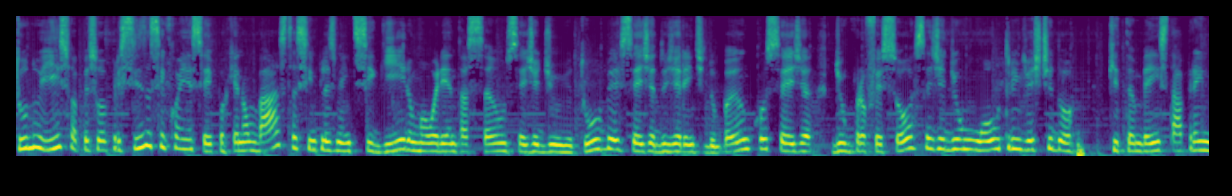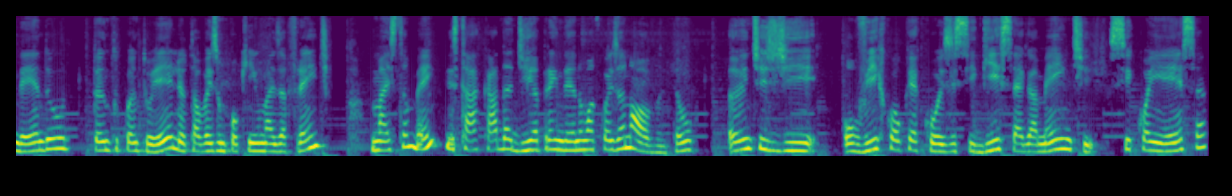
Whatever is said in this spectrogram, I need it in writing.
tudo isso a pessoa precisa se conhecer, porque não basta simplesmente seguir uma orientação, seja de um youtuber, seja do gerente do banco, seja de um professor, seja de um outro investidor, que também está aprendendo tanto quanto ele, ou talvez um pouquinho mais à frente, mas também está a cada dia aprendendo uma coisa nova. Então, antes de ouvir qualquer coisa e seguir cegamente, se conheça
